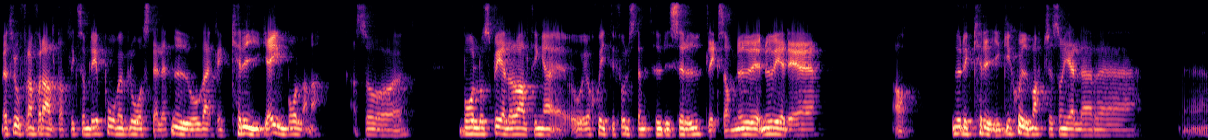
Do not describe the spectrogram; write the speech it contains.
Men jag tror framförallt att liksom det är på med blåstället nu och verkligen kriga in bollarna. Alltså, boll och spelare och allting. Och jag skiter fullständigt hur det ser ut. Liksom. Nu, nu är det ja, nu är det krig i sju matcher som gäller eh, eh,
